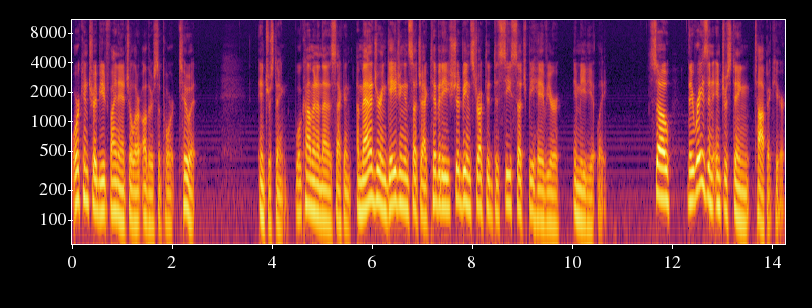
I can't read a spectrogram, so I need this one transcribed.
or contribute financial or other support to it. Interesting. We'll comment on that in a second. A manager engaging in such activity should be instructed to cease such behavior immediately. So, they raise an interesting topic here.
